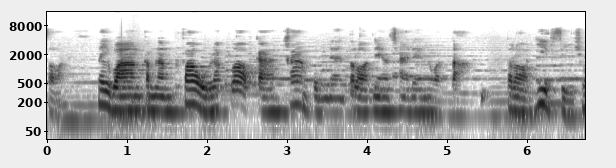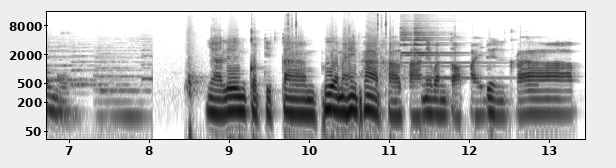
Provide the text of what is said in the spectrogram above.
สอด ได้วางกำลังเฝ้าลักลอบการข้ามพรมแดนตลอดแนวชายแดนจังหวัดตากตลอด 24 ชั่วโมง อย่าลืมกดติดตามเพื่อไม่ให้พลาดข่าวสารในวันต่อไปด้วยนะครับ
